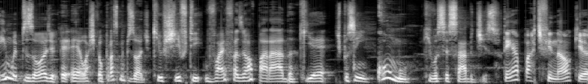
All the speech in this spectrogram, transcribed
Tem um episódio, é, é, eu acho que é o próximo episódio, que o Shift vai fazer uma parada que é, tipo assim, como que você sabe disso? Tem a parte final que eu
